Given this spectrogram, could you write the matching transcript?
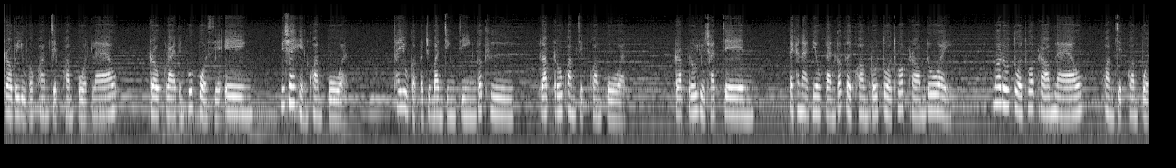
เราไปอยู่กับความเจ็บความปวดแล้ว เรากลายเป็นผู้ปวดเสียเอง ไม่ใช่เห็นความปวด ถ้าอยู่กับปัจจุบันจริง ๆ ก็คือ รับรู้ความเจ็บความปวด รับรู้อยู่ชัดเจน แต่ขณะเดียวกันก็เกิดความรู้ตัวทั่วพร้อมด้วย เมื่อรู้ตัวทั่วพร้อมแล้ว ความเจ็บความปวด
